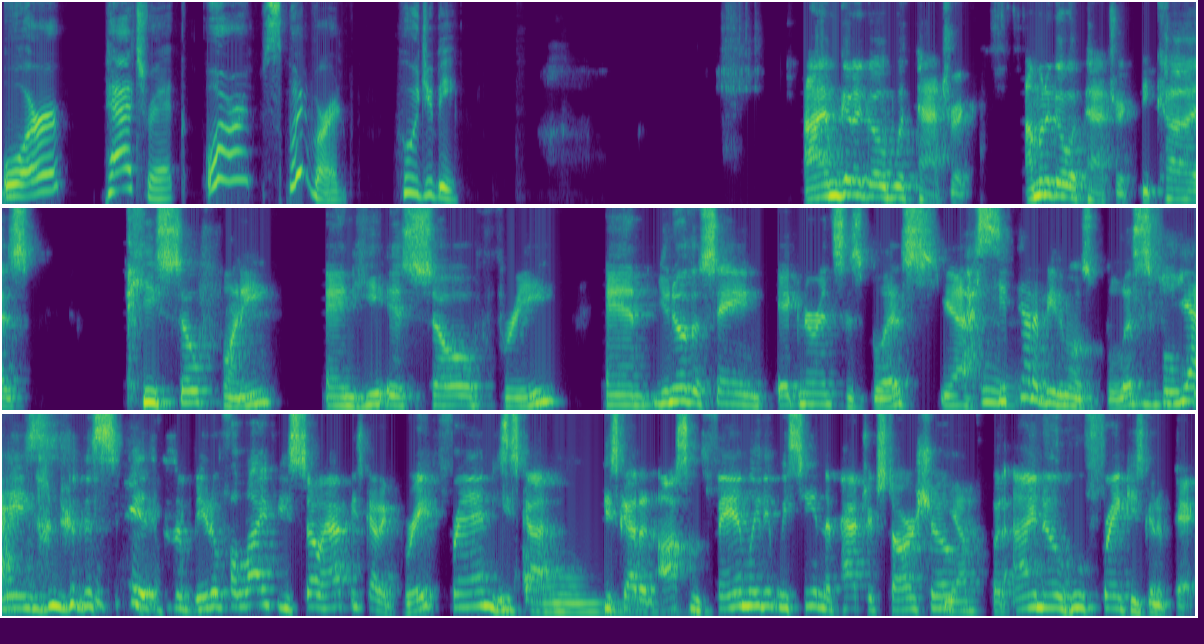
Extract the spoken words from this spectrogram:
or Patrick or Squidward, who would you be? I'm gonna go with Patrick. I'm gonna go with Patrick because he's so funny and he is so free. And you know the saying, ignorance is bliss. Yes. He's mm. got to be the most blissful Yes. being under the sea. It's a beautiful life. He's so happy. He's got a great friend. He's got he's got an awesome family that we see in the Patrick Star Show. Yep. But I know who Frankie's going to pick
